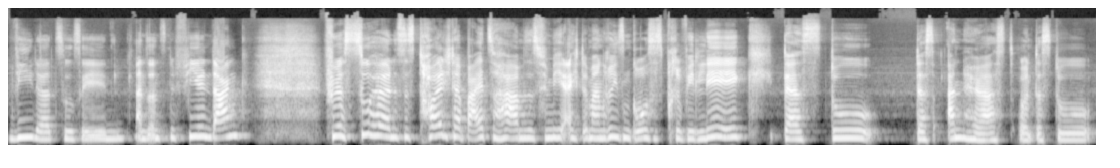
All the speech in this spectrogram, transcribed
wiederzusehen. Ansonsten vielen Dank fürs Zuhören. Es ist toll, dich dabei zu haben. Es ist für mich echt immer ein riesengroßes Privileg, dass du das anhörst und dass du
